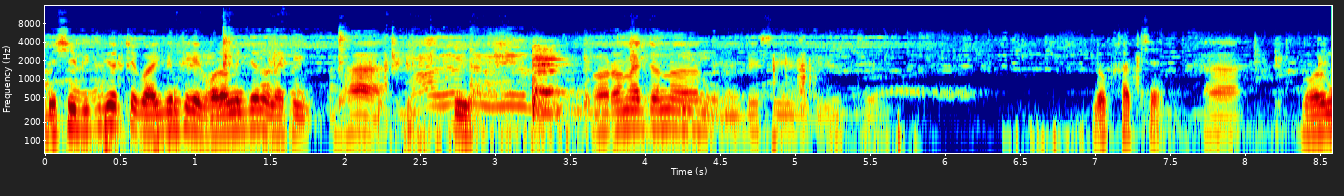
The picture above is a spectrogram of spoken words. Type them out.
বেশি বিক্রি হচ্ছে কয়েকদিন থেকে গরমের জন্য নাকি? হ্যাঁ। কি? গরমের জন্য বেশি বিক্রি হচ্ছে। লোক খাচ্ছে? হ্যাঁ। গরম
